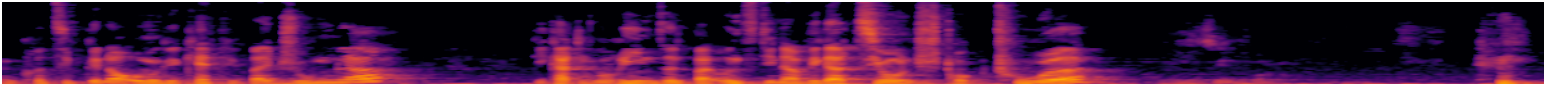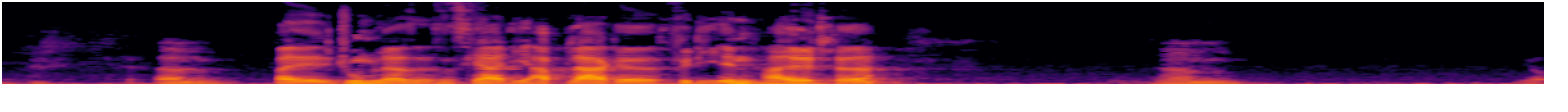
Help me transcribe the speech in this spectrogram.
im Prinzip genau umgekehrt wie bei Joomla. Die Kategorien sind bei uns die Navigationsstruktur. ähm, bei Joomla ist es ja die Ablage für die Inhalte. Ähm, ja.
